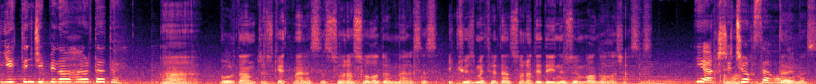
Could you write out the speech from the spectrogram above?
17-ci bina hardadır? Ha, buradan düz getməlisiniz, sonra sola dönməlisiniz. 200 metrdən sonra dediyiniz ünvanda olacaqsınız. Yaxşı, Aha, çox sağ olun. Dəyməz.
